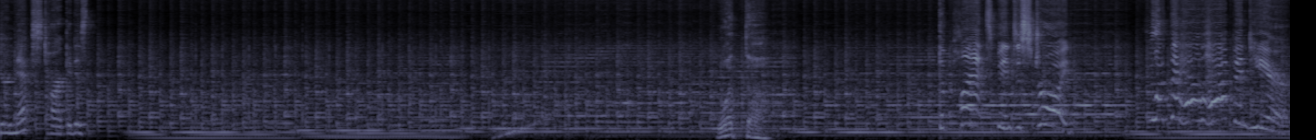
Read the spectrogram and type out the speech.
Your next target is... What the? The plant's been destroyed! What the hell happened here?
